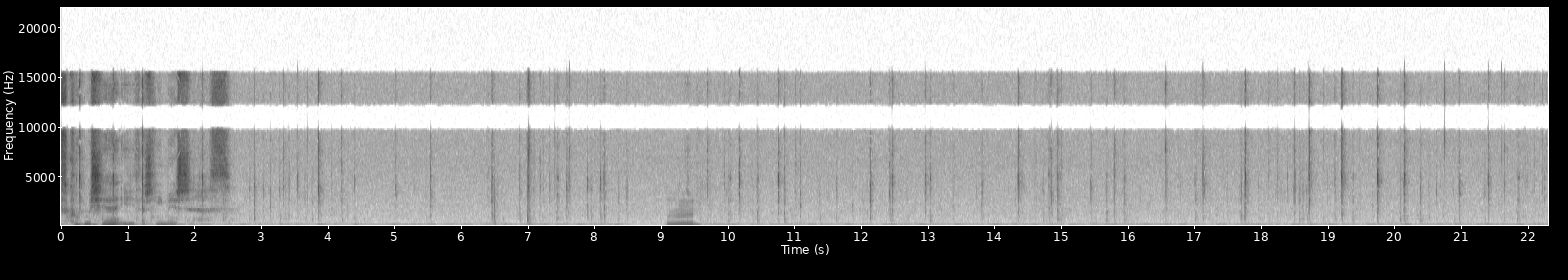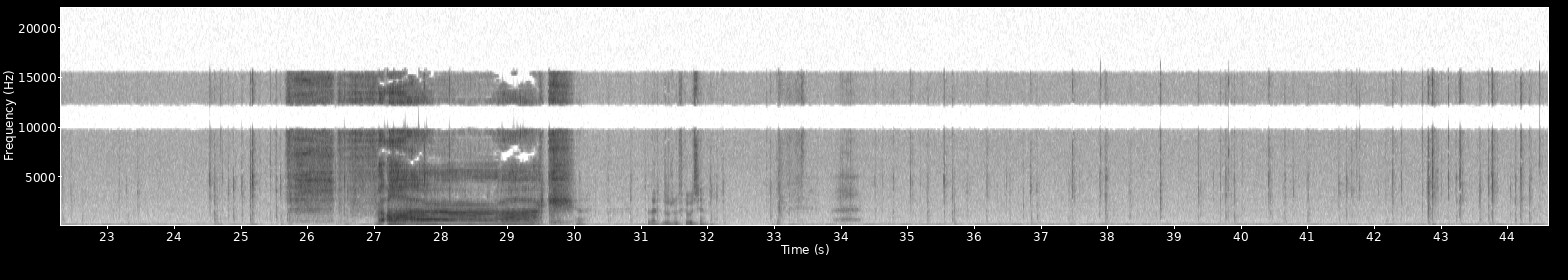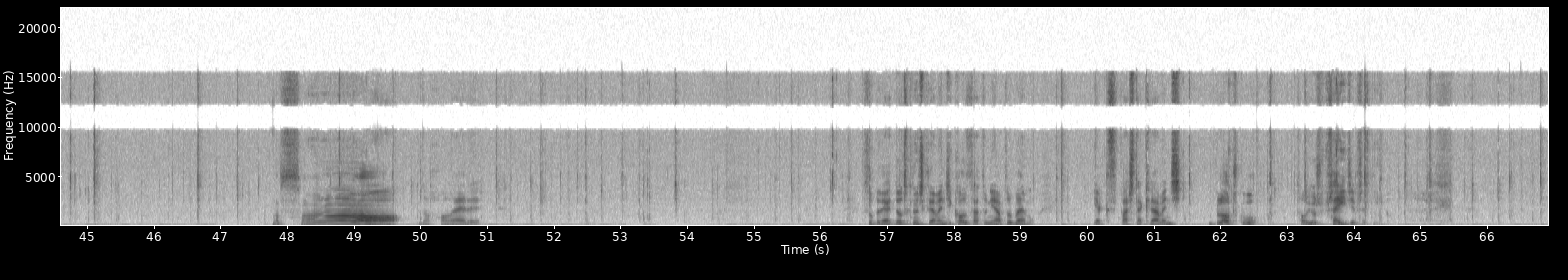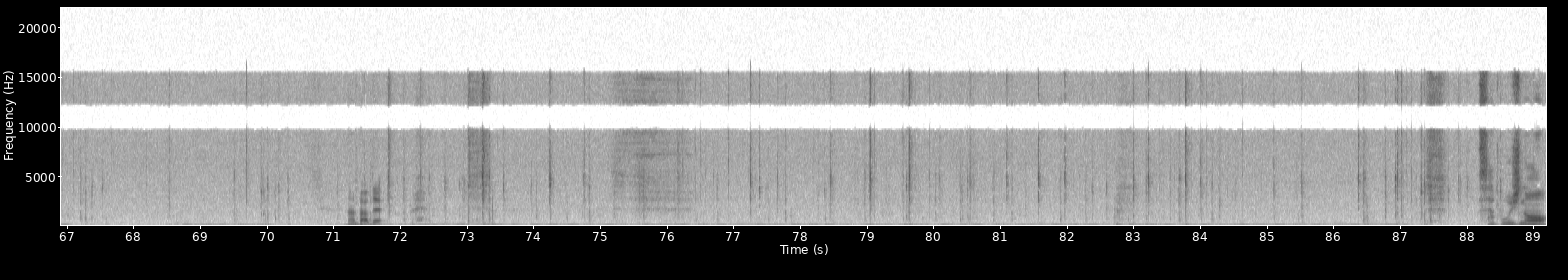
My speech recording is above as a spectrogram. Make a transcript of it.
Skupmy się i zacznijmy jeszcze raz. Hmm. Skrócie. No co? Do cholery. Super, jak dotknąć krawędzi kolca, to nie ma problemu. Jak spaść na krawędź bloczku, to już przejdzie przed niego. Naprawdę. Za późno.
